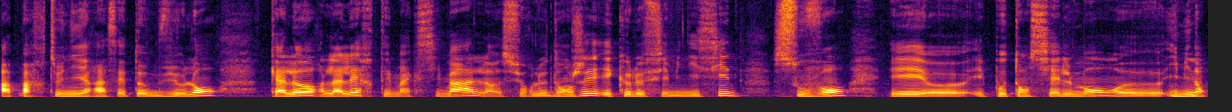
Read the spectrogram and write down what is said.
appartenir à cet homme violent qu'alors l'alerte est maximale sur le danger et que le féminicide souvent est, euh, potentiellement euh, imminent.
